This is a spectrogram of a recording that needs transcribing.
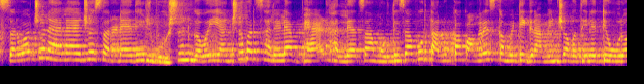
सर्वोच्च न्यायालयाचे सरन्यायाधीश भूषण गवई यांच्यावर झालेल्या भॅड हल्ल्याचा मूर्तिजापूर तालुका काँग्रेस कमिटी ग्रामीणच्या वतीने तीव्र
